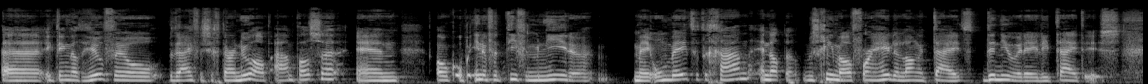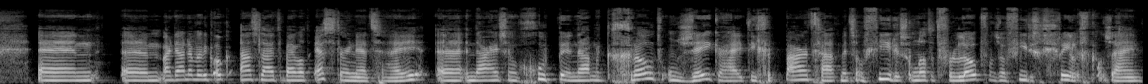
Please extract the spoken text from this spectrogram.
Uh, ik denk dat heel veel bedrijven zich daar nu al op aanpassen en ook op innovatieve manieren mee om weten te gaan. En dat dat misschien wel voor een hele lange tijd de nieuwe realiteit is. En Um, maar daarna wil ik ook aansluiten bij wat Esther net zei. Uh, en daar heeft ze een goed punt, namelijk de grote onzekerheid die gepaard gaat met zo'n virus, omdat het verloop van zo'n virus grillig kan zijn.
